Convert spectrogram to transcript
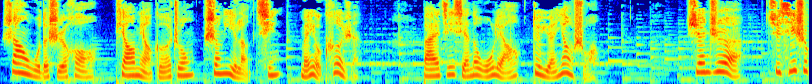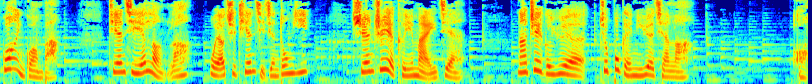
上午的时候，缥缈阁中生意冷清，没有客人。白姬闲得无聊，对袁耀说：“宣之，去西市逛一逛吧，天气也冷了，我要去添几件冬衣。宣之也可以买一件，那这个月就不给你月钱了。”哦，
